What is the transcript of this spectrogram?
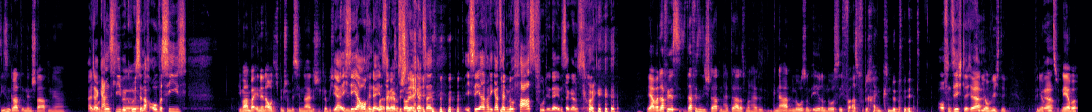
Die sind gerade in den Staaten, ja. Alter, und, ganz liebe äh, Grüße nach Overseas. Die waren bei In-N-Out. Ich bin schon ein bisschen neidisch. Ich glaube, ich Ja, ich sehe ja auch in der Instagram-Story die ganze Zeit. Ich sehe einfach die ganze Zeit nur Fast Food in der Instagram-Story. Ja, aber dafür, ist, dafür sind die Staaten halt da, dass man halt gnadenlos und ehrenlos sich Fast Food reinknüppelt. Offensichtlich, ja. Finde ich auch wichtig. Finde ich auch ja. gut. So. Nee, aber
